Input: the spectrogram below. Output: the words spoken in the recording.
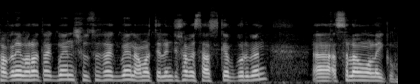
সকালে ভালো থাকবেন, সুস্থ থাকবেন, আমার চ্যানেলটি সবাই সাবস্ক্রাইব করবেন। আসসালামু আলাইকুম।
